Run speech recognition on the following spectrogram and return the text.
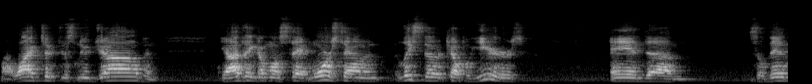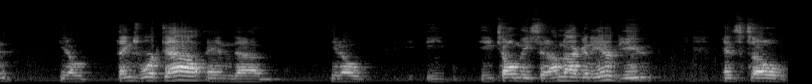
my wife took this new job. And yeah, I think I'm going to stay at Morristown at least another couple years. And um, so then, you know, things worked out. And, um, you know, he, he told me, he said, I'm not going to interview. And so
